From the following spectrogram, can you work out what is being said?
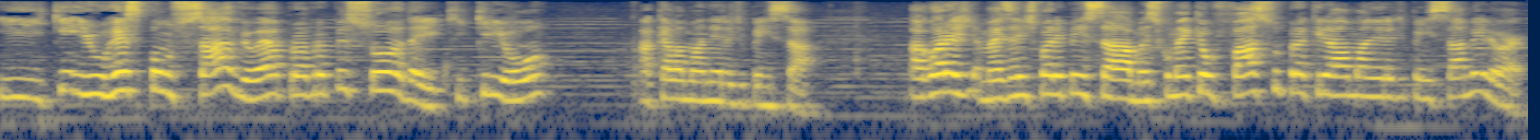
E, que, e o responsável é a própria pessoa daí, que criou aquela maneira de pensar. Agora, mas a gente pode pensar, mas como é que eu faço para criar uma maneira de pensar melhor?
